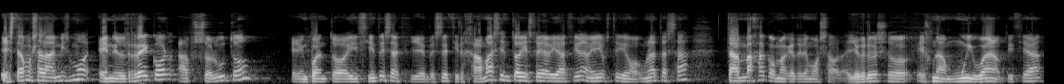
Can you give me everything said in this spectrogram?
estamos ahora mismo en el récord absoluto en cuanto a incidentes y accidentes. Es decir, jamás en toda la historia de aviación habíamos tenido una tasa tan baja como la que tenemos ahora. Yo creo que eso es una muy buena noticia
